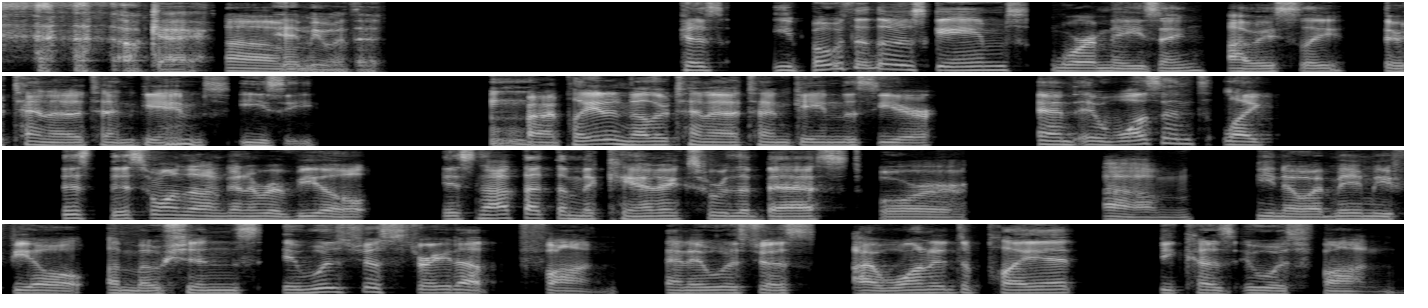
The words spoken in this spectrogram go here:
okay. Um, Hit me with it. because both of those games were amazing. Obviously, they're ten out of ten games, easy. Mhm. But I played another ten out of ten game this year, and it wasn't like this. This one that I'm going to reveal. It's not that the mechanics were the best, or, um, you know, it made me feel emotions. It was just straight up fun, and it was just I wanted to play it because it was fun.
